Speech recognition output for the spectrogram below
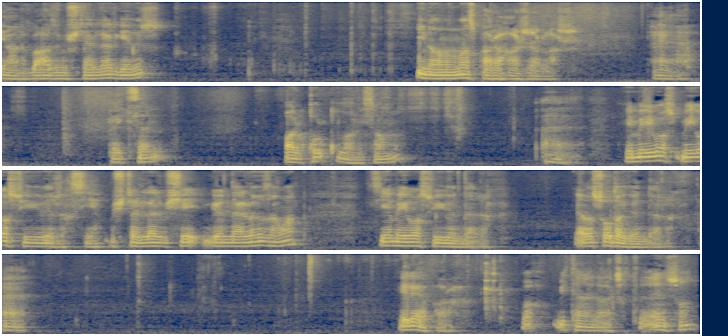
Yani bazı müşteriler gelir inanılmaz para harcarlar. He. Peki sen alkol kullanırsan mı? He. E meyve, meyve suyu veririz size. Müşteriler bir şey gönderdiği zaman size meyve suyu gönderir. Ya da soda gönderir. He. Öyle yaparız. Bak bir tane daha çıktı. En son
